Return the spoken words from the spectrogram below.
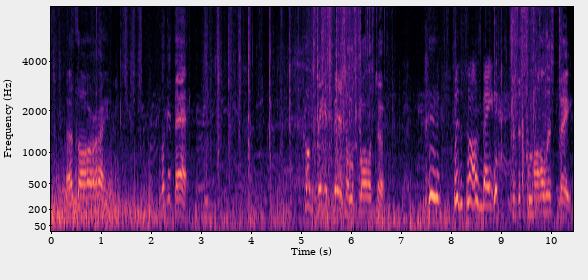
That's all right. Look at that. Caught the biggest fish on the smallest hook with the smallest bait. with the smallest bait.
